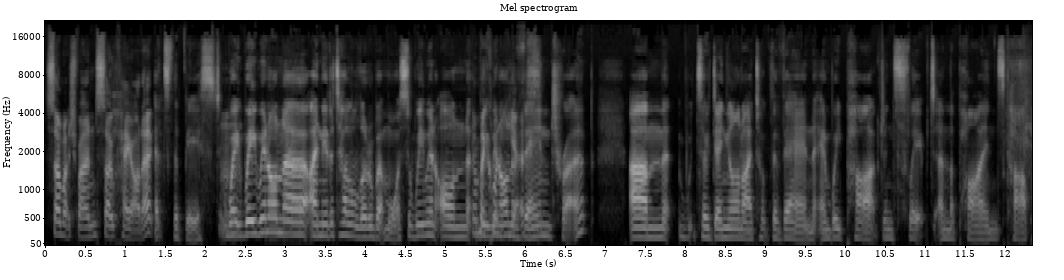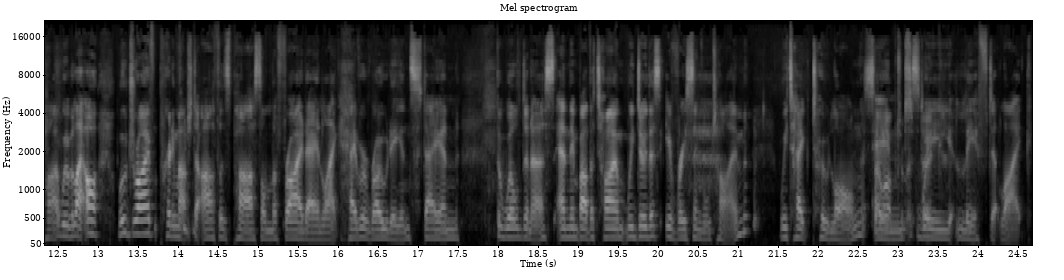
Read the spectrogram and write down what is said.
So much fun, so chaotic. It's the best. Mm. We we went on a. I need to tell a little bit more. So we went on. Oh we went on yes. a van trip. Um. So Daniel and I took the van and we parked and slept in the Pines car park. We were like, oh, we'll drive pretty much to Arthur's Pass on the Friday and like have a roadie and stay in the wilderness. And then by the time we do this every single time, we take too long So and optimistic. we left at like.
